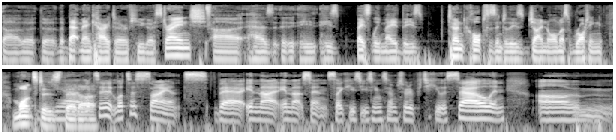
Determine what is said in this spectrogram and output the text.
uh, the, the the Batman character of Hugo Strange uh, has he, he's basically made these turned corpses into these ginormous rotting monsters Yeah, that uh, lots of lots of science there in that in that sense. Like he's using some sort of particular cell, and um,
